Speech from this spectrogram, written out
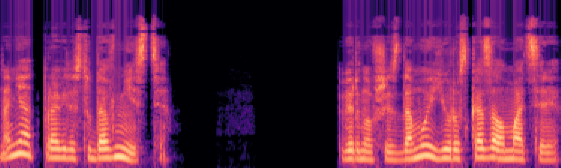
они отправились туда вместе. Вернувшись домой, Юра сказал матери,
